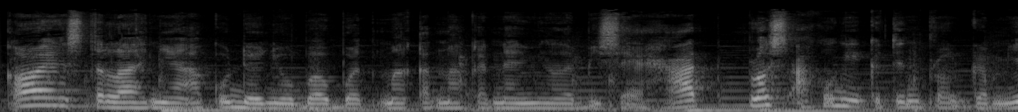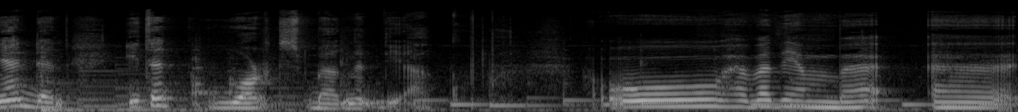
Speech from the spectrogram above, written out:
Kalau yang setelahnya aku udah nyoba buat makan makanan yang lebih sehat plus aku ngikutin programnya dan itu works banget di aku. Oh hebat ya mbak. Uh,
